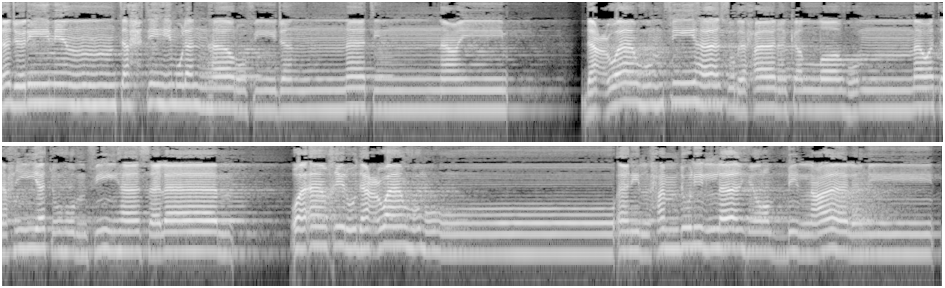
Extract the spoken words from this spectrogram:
تجري من تحتهم الأنهار في جنات النعيم. دعواهم فيها سبحانك اللهم وتحيتهم فيها سلام. وآخر دعواهم أن الحمد لله رب العالمين.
